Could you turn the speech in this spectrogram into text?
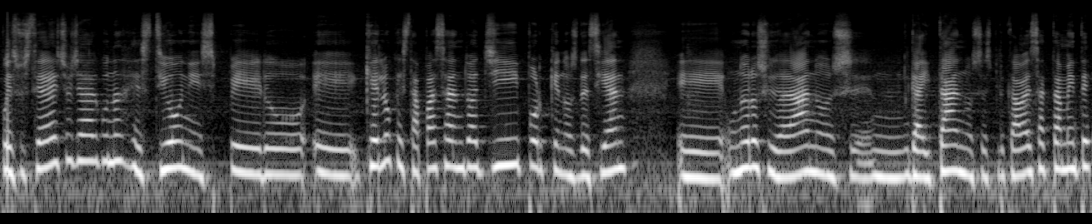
pues usted ha hecho ya algunas gestiones, pero eh, ¿qué es lo que está pasando allí? Porque nos decían, eh, uno de los ciudadanos, eh, Gaitán, nos explicaba exactamente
